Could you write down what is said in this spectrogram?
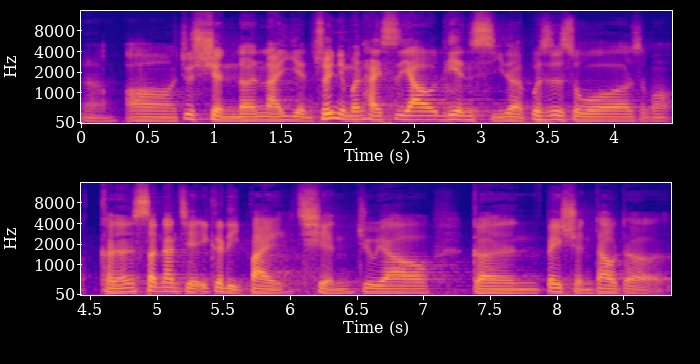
嗯，哦，就选人来演，所以你们还是要练习的，不是说什么可能圣诞节一个礼拜前就要跟被选到的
